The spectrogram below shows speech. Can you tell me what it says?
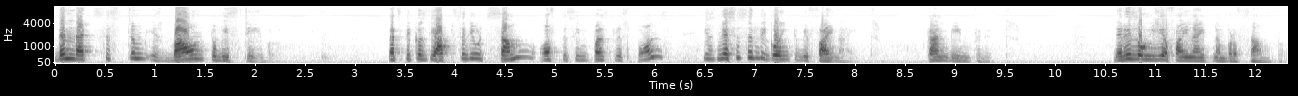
then that system is bound to be stable. That is because the absolute sum of this impulse response is necessarily going to be finite, can't be infinite. There is only a finite number of samples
